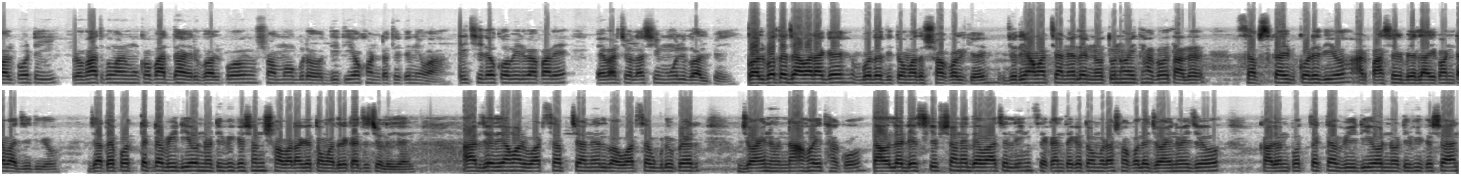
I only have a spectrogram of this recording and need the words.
গল্পটি প্রভাত কুমার মুখোপাধ্যায়ের গল্প সমগ্র দ্বিতীয় খণ্ড থেকে নেওয়া। এই ছিল কবির ব্যাপারে। এবার চলে আসি মূল গল্পে। গল্পতে যাওয়ার আগে বলে দিই তোমাদের সকলকে, যদি আমার চ্যানেলে নতুন হয়ে থাকো তাহলে সাবস্ক্রাইব করে দিও আর পাশের বেল আইকনটা বাজিয়ে দিও। যাতে প্রত্যেকটা ভিডিওর নোটিফিকেশন সবার আগে তোমাদের কাছে চলে যায়। আর যদি আমার হোয়াটসঅ্যাপ চ্যানেল বা হোয়াটসঅ্যাপ গ্রুপের জয়েন না হয়ে থাকো, তাহলে ডেসক্রিপশনে দেওয়া আছে লিঙ্ক সেখান থেকে তোমরা সকলে জয়েন হয়ে যেও। কারণ প্রত্যেকটা ভিডিওর নোটিফিকেশান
